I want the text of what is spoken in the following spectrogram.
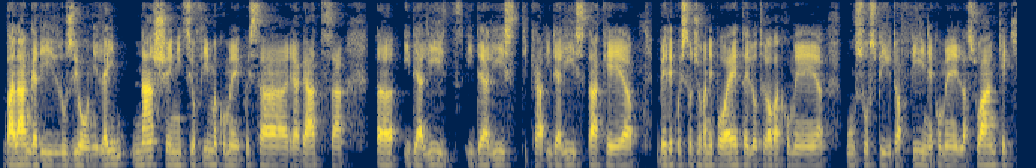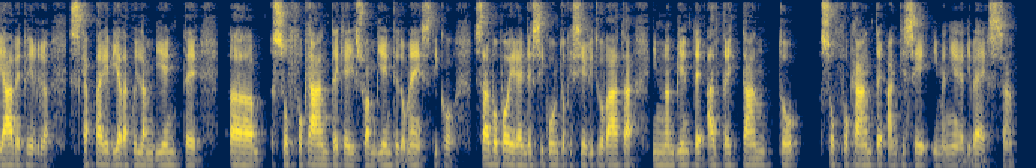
valanga di illusioni. Lei nasce a inizio film come questa ragazza uh, idealiz- idealistica, idealista che uh, vede questo giovane poeta e lo trova come un suo spirito affine, come la sua anche chiave per scappare via da quell'ambiente uh, soffocante che è il suo ambiente domestico, salvo poi rendersi conto che si è ritrovata in un ambiente altrettanto soffocante, anche se in maniera diversa.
